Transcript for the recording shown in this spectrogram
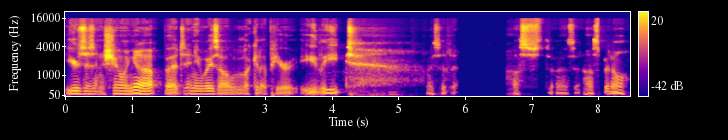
yours isn't showing up, but anyways, I'll look it up here. Elite. Is it hospital? Is it hospital?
